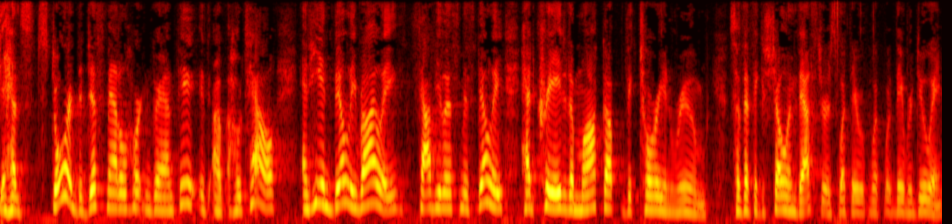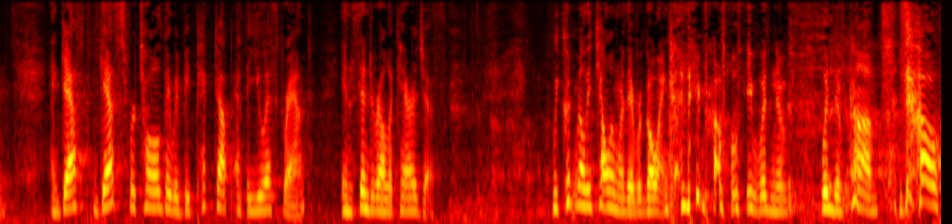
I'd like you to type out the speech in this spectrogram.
had stored the dismantled Horton Grand the- uh, Hotel, and he and Billy Riley, fabulous Miss Billy, had created a mock-up Victorian room so that they could show investors what they, what, what they were doing. And guests, guests were told they would be picked up at the U.S. Grant in Cinderella carriages. We couldn't really tell them where they were going because they probably wouldn't have, wouldn't have come. So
